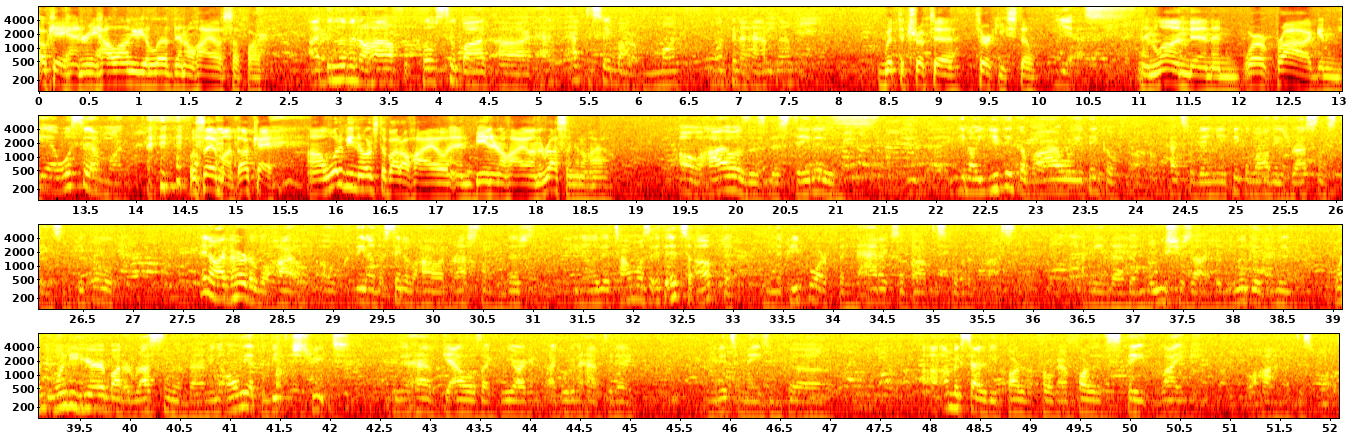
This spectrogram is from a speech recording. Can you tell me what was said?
Okay, Henry, how long have you lived in Ohio so far? I've been living in Ohio for close to about, uh, I have to say about a month, month and a half now. With the trip to Turkey still? Yes. And London and where Prague and Yeah, we'll say a month. we'll say a month. Okay. Uh, what have you noticed about Ohio and being in Ohio and the wrestling in Ohio? oh, Ohio is the, the state is, you know, you think of Iowa, you think of uh, Pennsylvania, you think of all these wrestling states, and people, you know, I've heard of Ohio, oh, you know, the state of Ohio and wrestling. There's, you know, it's almost it, it's up there. I mean, the people are fanatics about the sport of wrestling. I mean, the the boosters out here. Look at, I mean, when when do you hear about a wrestling event? I mean, only at the beat the streets. They have galas like we are like we're gonna have today. I mean, it's amazing. Uh, I'm excited to be part of the program, part of the state like Ohio at this point.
